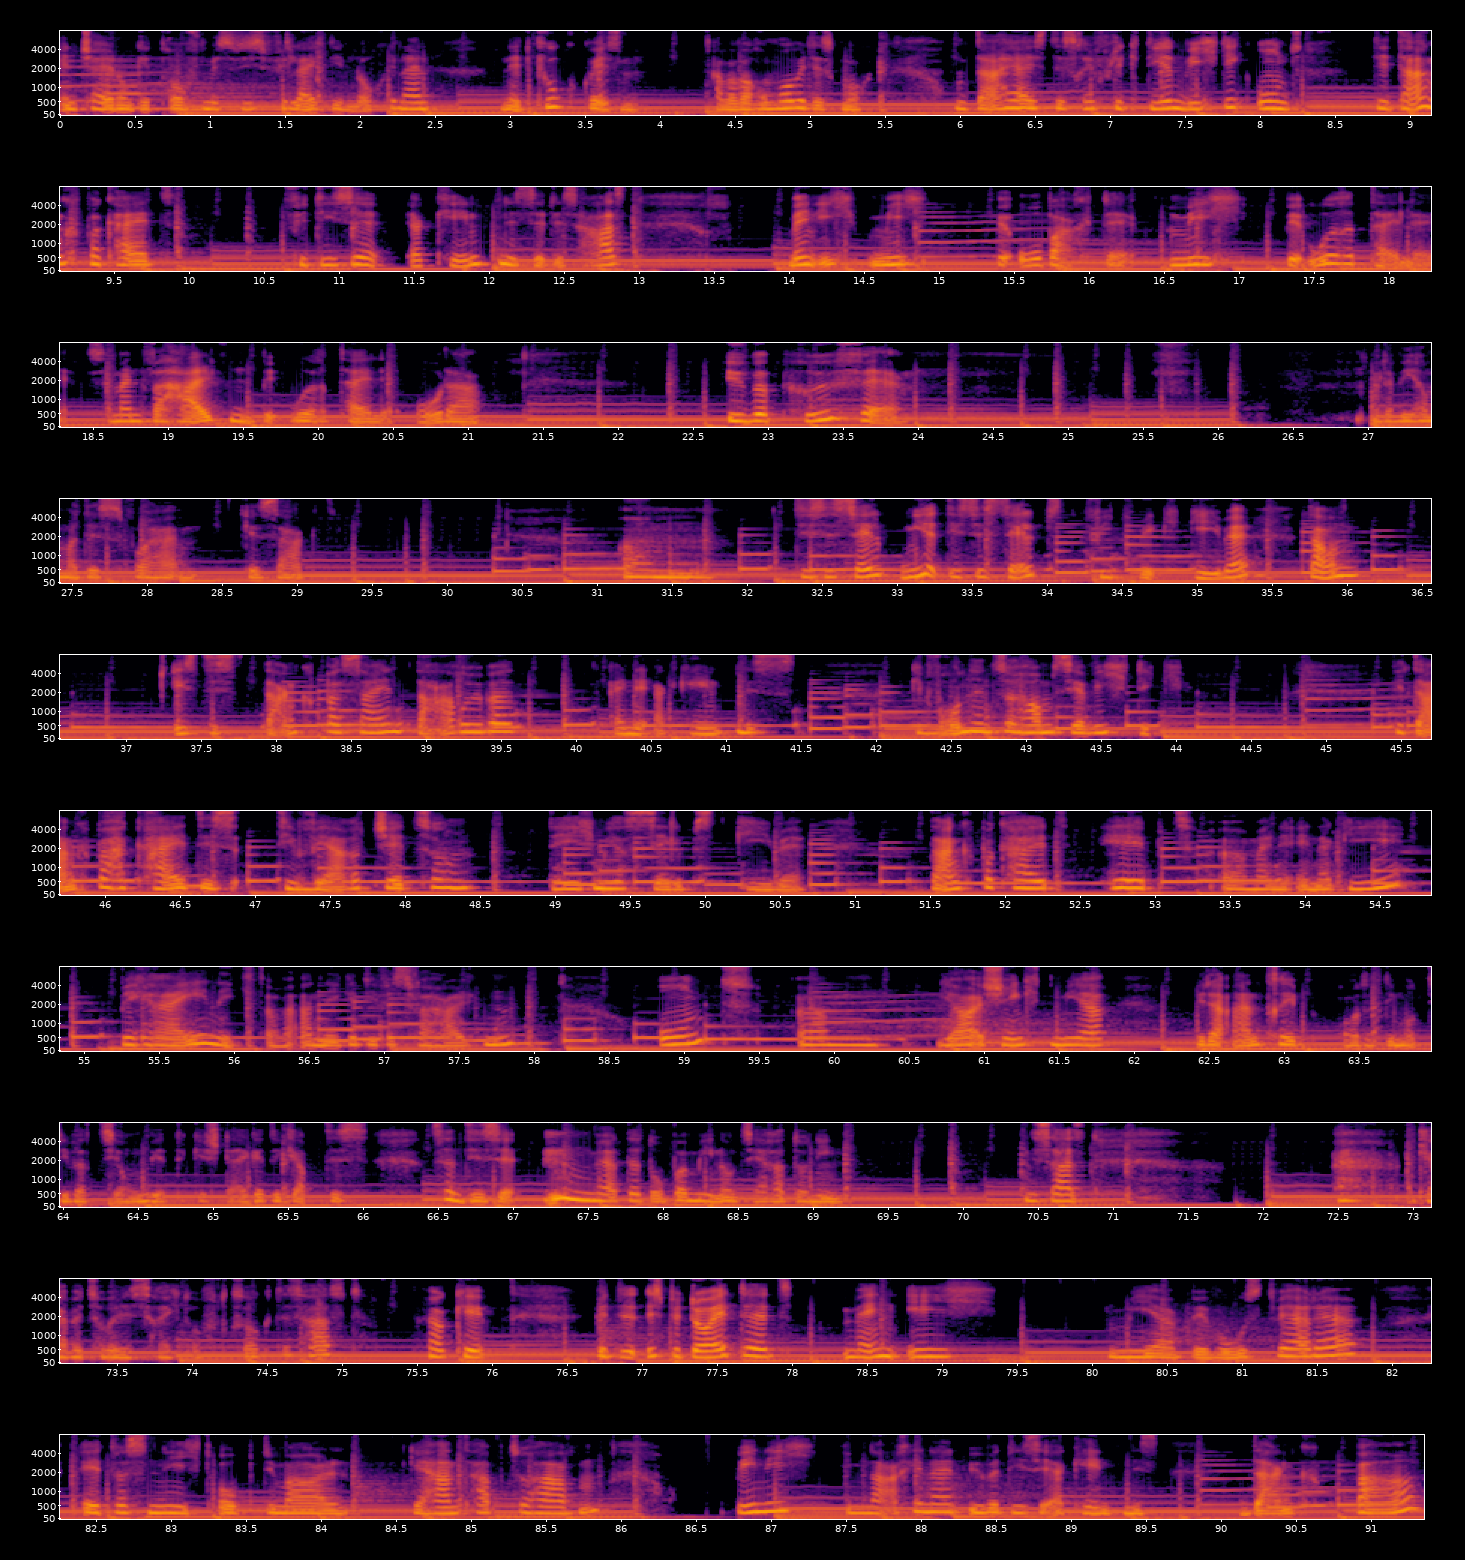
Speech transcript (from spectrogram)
Entscheidung getroffen? Es ist vielleicht im Nachhinein nicht klug gewesen. Aber warum habe ich das gemacht? Und daher ist das Reflektieren wichtig und die Dankbarkeit für diese Erkenntnisse. Das heißt, wenn ich mich beobachte, mich beurteile, also mein Verhalten beurteile oder überprüfe, oder wie haben wir das vorher gesagt, ähm, dieses Sel mir dieses Selbstfeedback gebe, dann ist es Dankbarsein darüber, eine Erkenntnis gewonnen zu haben, sehr wichtig. Die Dankbarkeit ist die Wertschätzung, die ich mir selbst gebe. Dankbarkeit hebt äh, meine Energie, bereinigt aber ein negatives Verhalten und ähm, ja, es schenkt mir wieder Antrieb oder die Motivation wird gesteigert. Ich glaube, das sind diese Werte Dopamin und Serotonin. Das heißt, ich glaube, jetzt habe ich das recht oft gesagt, das heißt, okay, es bedeutet, wenn ich mir bewusst werde, etwas nicht optimal gehandhabt zu haben, bin ich im Nachhinein über diese Erkenntnis dankbar,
